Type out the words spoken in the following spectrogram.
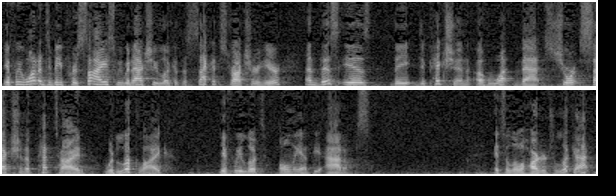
If we wanted to be precise, we would actually look at the second structure here, and this is the depiction of what that short section of peptide would look like if we looked only at the atoms. It's a little harder to look at,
